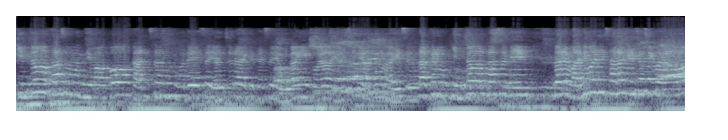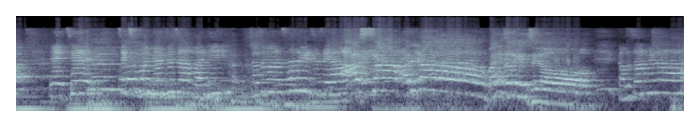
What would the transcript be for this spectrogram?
김종호 가수님하고 같은 무대에서 연주를 하게 돼서 영광이고요. 열심히 하도록 하겠습니다. 그리고 김종호 가수님 노래 많이 많이 사랑해 주시고요. 네, 제 섹스폰 연주자 많이 저주만 사랑해주세요. 아싸! 네. 안녕! 많이 사랑해주세요. 감사합니다.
